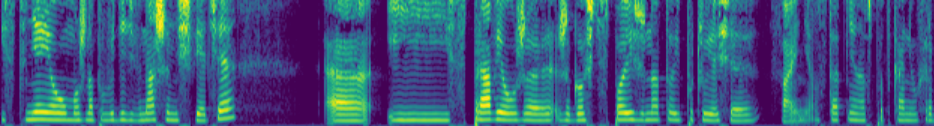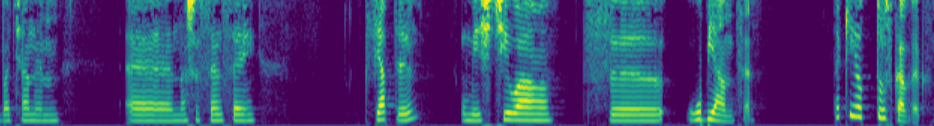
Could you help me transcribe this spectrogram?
istnieją, można powiedzieć, w naszym świecie e, i sprawią, że, że gość spojrzy na to i poczuje się fajnie. Ostatnio na spotkaniu herbacianym e, nasza sensei kwiaty umieściła w łubiance. Takiej od truskawek,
